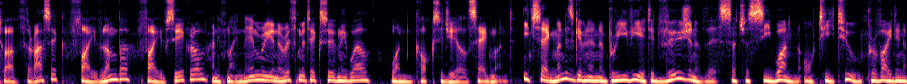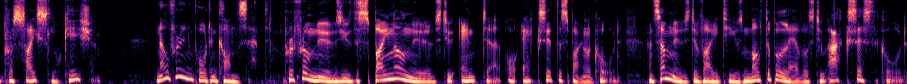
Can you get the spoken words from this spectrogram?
12 thoracic, 5 lumbar, 5 sacral, and if my memory and arithmetic serve me well, one coccygeal segment. Each segment is given an abbreviated version of this, such as C1 or T2, providing a precise location. Now for an important concept. Peripheral nerves use the spinal nerves to enter or exit the spinal cord, and some nerves divide to use multiple levels to access the cord.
